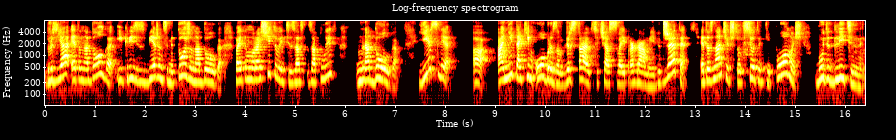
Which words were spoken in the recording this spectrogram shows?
Друзья, это надолго, и кризис с беженцами тоже надолго. Поэтому рассчитывайте за заплыв надолго. Если а, они таким образом верстают сейчас свои программы и бюджеты, это значит, что все-таки помощь будет длительной.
